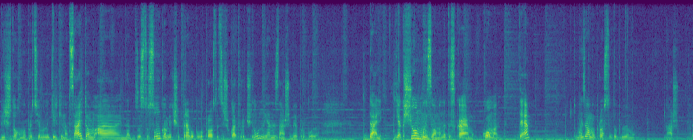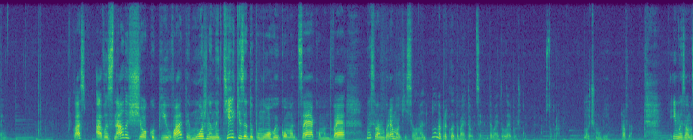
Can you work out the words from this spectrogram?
більш того, ми працюємо не тільки над сайтом, а й над застосунком. Якщо б треба було просто це шукати вручну, ну я не знаю, що б я пробувала. Далі, якщо ми з вами натискаємо Command D, то ми з вами просто дублюємо наш фрейм. Клас. А ви знали, що копіювати можна не тільки за допомогою команд C, команд V. Ми з вами беремо якийсь елемент. Ну, наприклад, давайте оцей. Давайте лейбочку. Store. Ну, чому б ні, правда? І ми з вами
